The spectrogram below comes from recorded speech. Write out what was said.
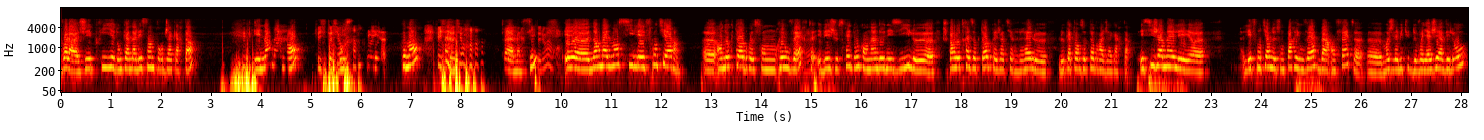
voilà, j'ai pris donc un aller simple pour Jakarta. Et normalement, Félicitations. donc, les- comment? Félicitations. Bah, merci. Et euh, normalement, si les frontières euh, en octobre sont réouvertes, Ouais. eh bien, je serai donc en Indonésie. Le, euh, je pars le 13 octobre et j'atterrirai le, le 14 octobre à Jakarta. Et si jamais les, euh, les frontières ne sont pas réouvertes, ben en fait, euh, moi j'ai l'habitude de voyager à vélo,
